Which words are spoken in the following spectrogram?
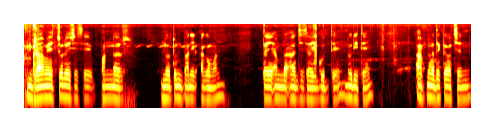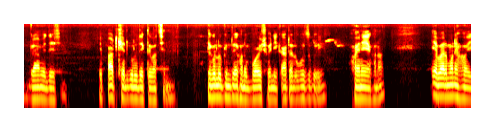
গ্রামে চলে এসেছে বন্যার নতুন পানির আগমন। তাই আমরা আজ যাই ঘুরতে নদীতে। আপনারা দেখতে পাচ্ছেন গ্রামে যে এই পাট ক্ষেতগুলো দেখতে পাচ্ছেন। এগুলো কিন্তু এখনও বয়স হয়নি, কাটার উপযোগী হয়নি এখনও। এবার মনে হয়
